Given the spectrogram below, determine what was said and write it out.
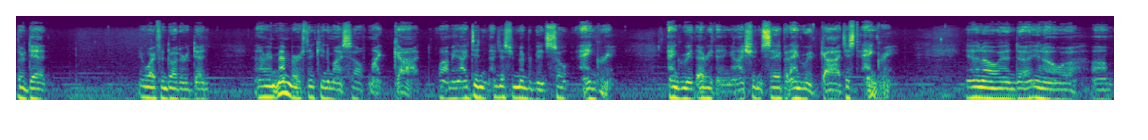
They're dead. Your wife and daughter are dead. And I remember thinking to myself, My God, Well, I mean, I didn't. I just remember being so angry, angry with everything. And I shouldn't say, it, but angry with God, just angry. You know, and uh, you know, uh, um,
